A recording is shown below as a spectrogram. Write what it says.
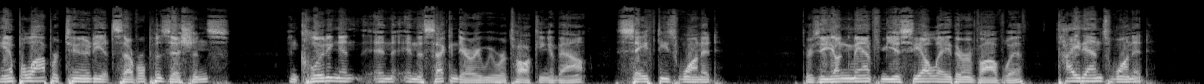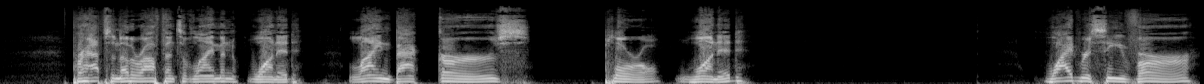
ample opportunity at several positions, including in, in, in the secondary we were talking about. Safeties wanted. There's a young man from UCLA they're involved with. Tight ends wanted. Perhaps another offensive lineman wanted. Linebackers, plural, wanted. Wide receiver,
